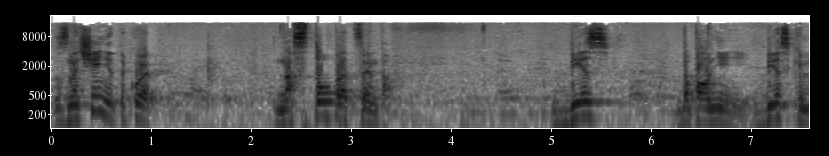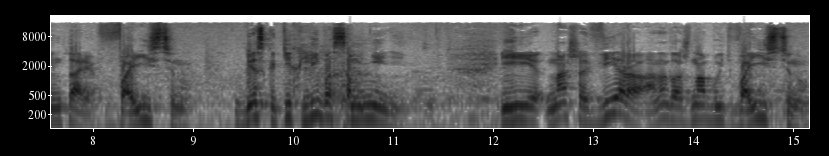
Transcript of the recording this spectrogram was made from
значение такое на сто процентов. Без дополнений, без комментариев, воистину, без каких-либо сомнений. И наша вера, она должна быть воистину.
